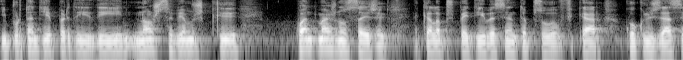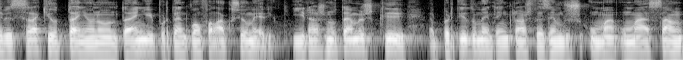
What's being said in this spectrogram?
e, portanto, e a partir daí nós sabemos que Quanto mais não seja aquela perspectiva, sente a pessoa ficar com a curiosidade de saber será que eu tenho ou não tenho e, portanto, vão falar com o seu médico. E nós notamos que, a partir do momento em que nós fazemos uma, uma ação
